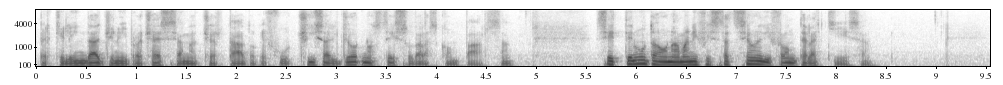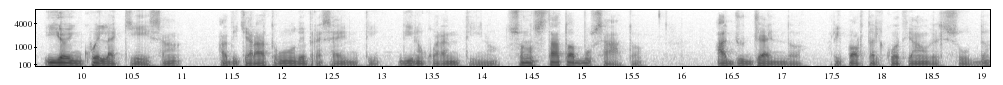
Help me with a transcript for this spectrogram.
perché le indagini e i processi hanno accertato che fu uccisa il giorno stesso della scomparsa, si è tenuta una manifestazione di fronte alla chiesa. Io in quella chiesa, ha dichiarato uno dei presenti, Dino Quarantino, sono stato abusato, aggiungendo, riporta il quotidiano del Sud,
